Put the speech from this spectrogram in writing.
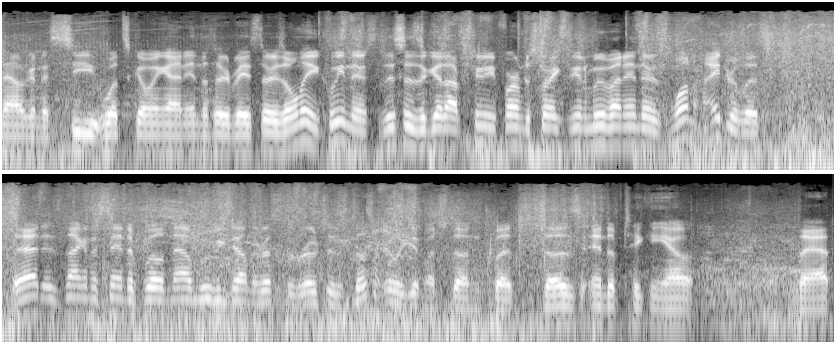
Now going to see what's going on in the third base. There is only a Queen there, so this is a good opportunity for him to strike. He's going to move on in. There's one Hydralisk. That is not going to stand up well. Now moving down the rest of the Roaches. Doesn't really get much done, but does end up taking out that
